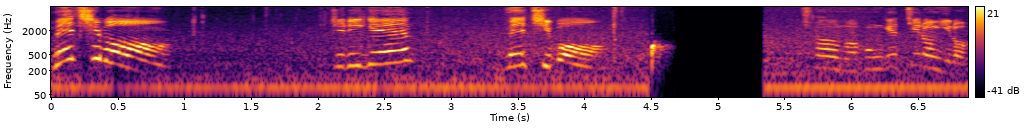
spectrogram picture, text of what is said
매치봉 찌리겐 매치봉 처음은 홍게찌렁이로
